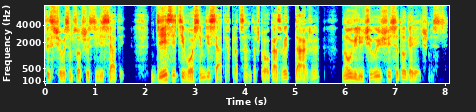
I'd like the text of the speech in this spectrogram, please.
1800-1860 10,8%, что указывает также на увеличивающуюся долговечность.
